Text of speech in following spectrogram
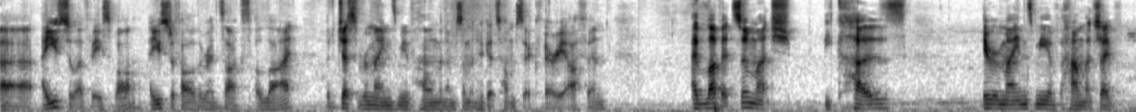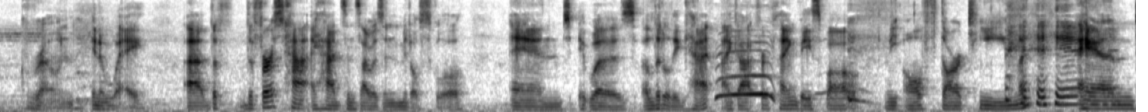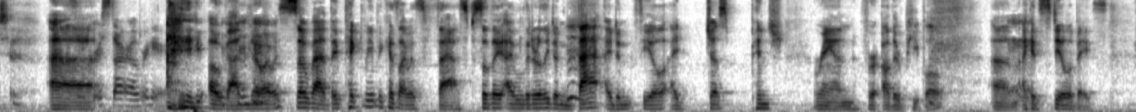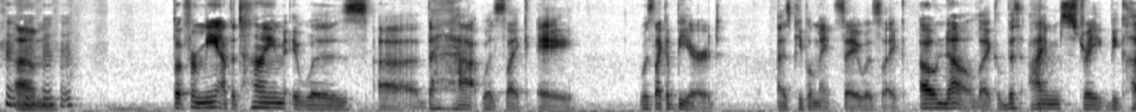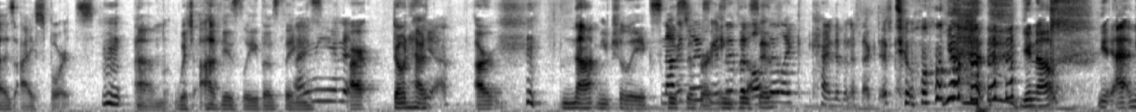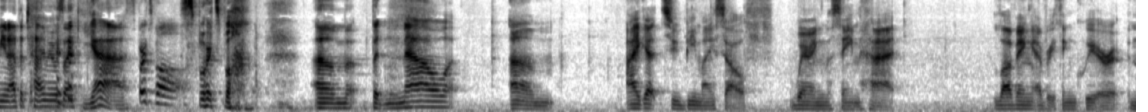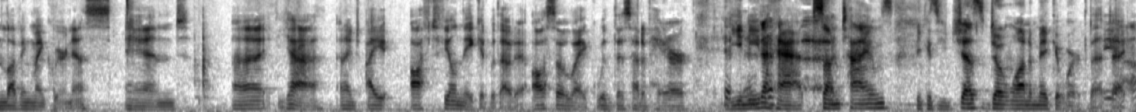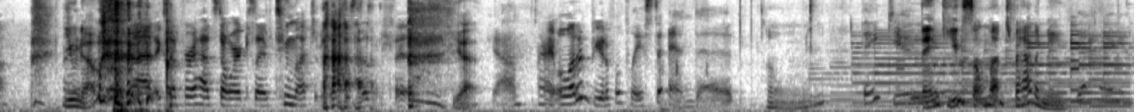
Uh, I used to love baseball. I used to follow the Red Sox a lot, but it just reminds me of home, and I'm someone who gets homesick very often. I love it so much because it reminds me of how much I've grown in a way. Uh, the the first hat I had since I was in middle school, and it was a little league hat I got for playing baseball, the All Star team, and. Uh, Superstar over here. oh god, no, I was so bad. They picked me because I was fast. So they I literally didn't bat, I didn't feel, I just pinch ran for other people. Um, I could steal a base. Um, but for me at the time it was uh, the hat was like a was like a beard as people might say was like oh no like this i'm straight because i sports um, which obviously those things mean, are don't have yeah. are not mutually Not exclusive mutually or exclusive, but inclusive also like kind of an effective tool. yeah you know yeah, i mean at the time it was like yeah Sports ball. sports ball. Um, but now, um, I get to be myself, wearing the same hat, loving everything queer and loving my queerness, and uh, yeah, and I, I oft feel naked without it. Also, like with this head of hair, you need a hat sometimes because you just don't want to make it work that day. Yeah. You know. that, except for hats don't work because I have too much of it. It just doesn't fit. yeah. Yeah. All right. Well, what a beautiful place to end it. Oh. Thank you. Thank you so much for having me. Yay.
